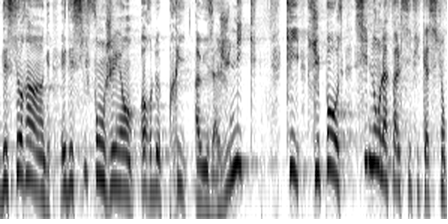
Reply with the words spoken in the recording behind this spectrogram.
des seringues et des siphons géants hors de prix à usage unique, qui suppose, sinon la falsification,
